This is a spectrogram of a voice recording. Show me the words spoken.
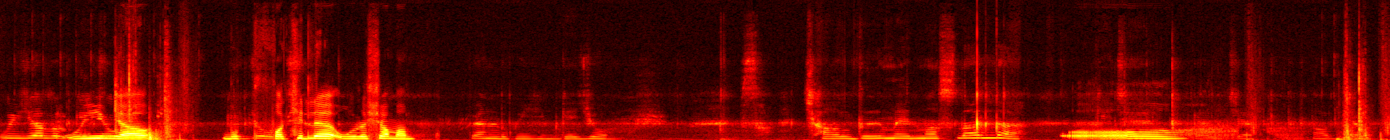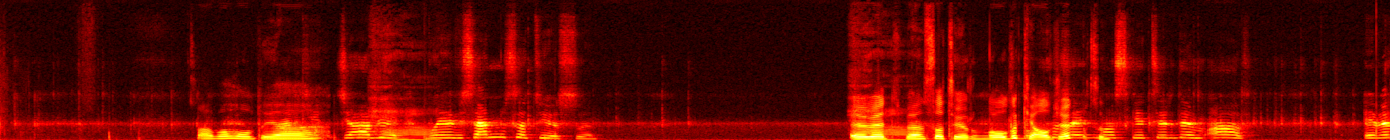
Uyuyalım. gece Uyuyayım olmuş. ya. Bu Gece olmuş fakirle uğraşamam. Ben de uyuyayım. Gece olmuş. Çaldığım elmaslarla Oo, geleceğim. Alacağım. sabah oldu ya. Marketçi abi bu evi sen mi satıyorsun? Evet ben satıyorum. Ne oldu ki Dokuz alacak mısın? elmas getirdim al. Eve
